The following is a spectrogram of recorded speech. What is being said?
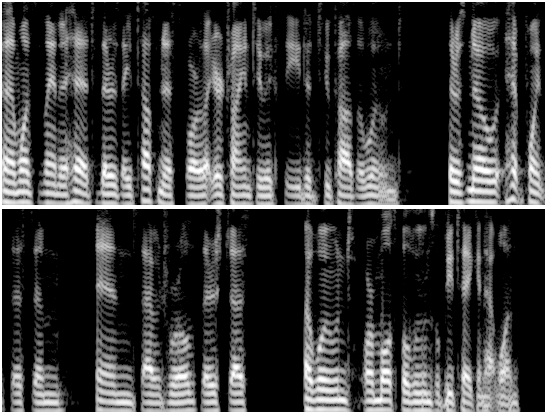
and then once you land a hit, there's a toughness score that you're trying to exceed to cause a wound. There's no hit point system in Savage Worlds. There's just a wound or multiple wounds will be taken at once,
